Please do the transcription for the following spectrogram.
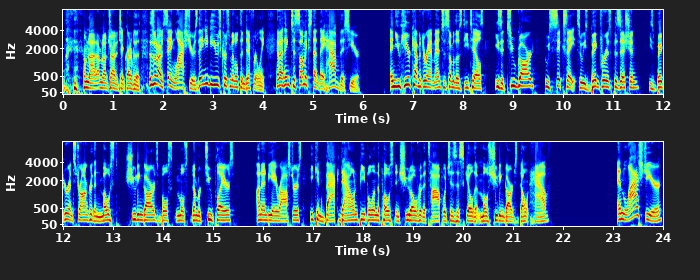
I'm not I'm not trying to take credit for this. This is what I was saying last year is they need to use Khris Middleton differently. And I think to some extent they have this year. And you hear Kevin Durant mention some of those details. He's a two guard who's six eight, so he's big for his position. He's bigger and stronger than most shooting guards, most, most number two players on NBA rosters. He can back down people in the post and shoot over the top, which is a skill that most shooting guards don't have. And last year,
